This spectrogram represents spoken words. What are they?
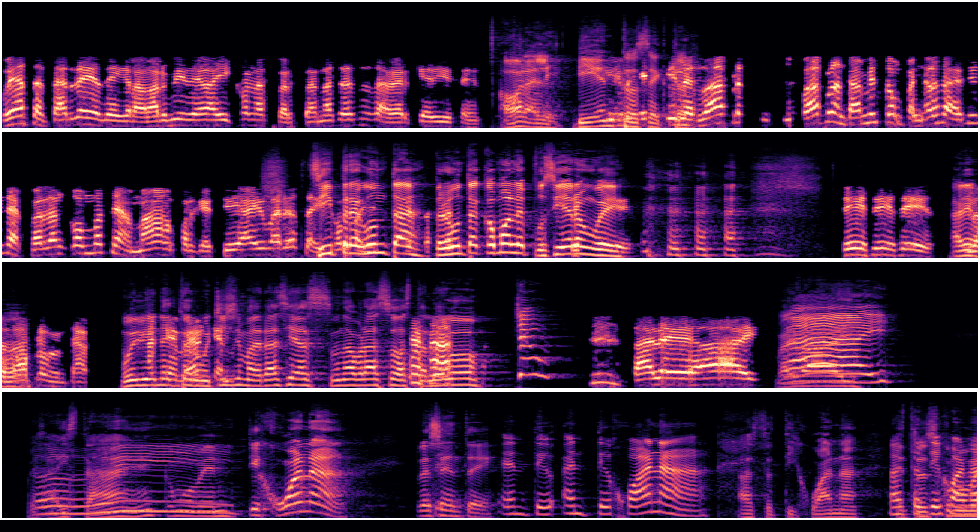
voy a tratar de, de grabar video ahí con las personas esas a ver qué dicen. Órale, Y, vientos, y les, voy a, pre- les voy a preguntar a mis compañeros a ver si se acuerdan cómo se llamaban, porque sí hay varios ahí Sí, pregunta, pregunta cómo le pusieron, güey. Sí, sí, sí, les Ánimo. voy a preguntar. Muy bien, que Héctor, que- muchísimas gracias. Un abrazo, hasta luego. Dale, bye. Bye, bye. Ay. Pues ahí está, ¿eh? ¿Cómo ven? Tijuana, presente. En, en Tijuana. Hasta Tijuana. Hasta Entonces, ¿cómo ven, la,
